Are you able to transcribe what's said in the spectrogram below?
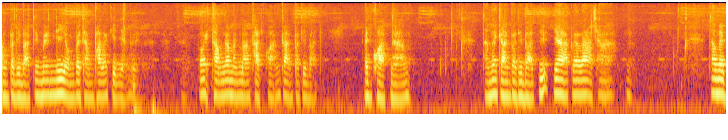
คนปฏิบัติจึงไม่นิยมไปทำภารกิจอย่างอื่น เพราะทำแล้วมันมาขัดขวางการปฏิบัติ เป็นขวากน้ำทำให้การปฏิบัติยากและล่าช้า ถ้าไม่ไป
